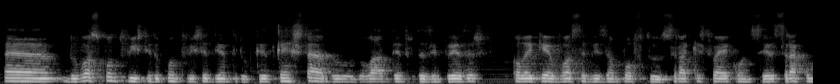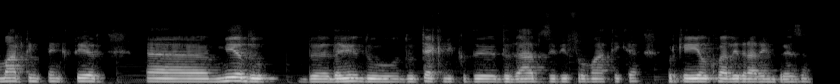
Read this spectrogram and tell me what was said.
Uh, do vosso ponto de vista e do ponto de vista dentro, de quem está do, do lado dentro das empresas, qual é que é a vossa visão para o futuro? Será que isto vai acontecer? Será que o marketing tem que ter uh, medo de, de, do, do, técnico de, de, dados e de informática, porque é ele que vai liderar a empresa?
